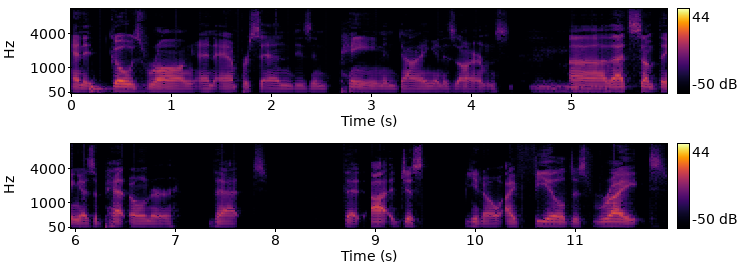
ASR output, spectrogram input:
and it goes wrong and ampersand is in pain and dying in his arms Mm. uh that's something as a pet owner that that i just you know i feel just right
